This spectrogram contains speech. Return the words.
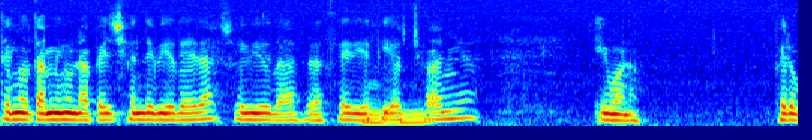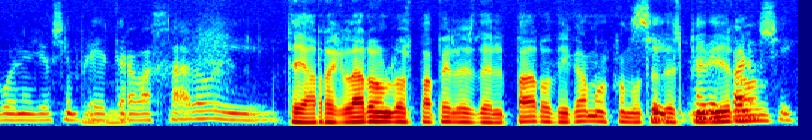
tengo también una pensión de viudedad, soy viuda desde hace 18 años y bueno, pero bueno, yo siempre he trabajado y... ¿Te arreglaron los papeles del paro, digamos, cuando te despidieron? Paro, sí,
